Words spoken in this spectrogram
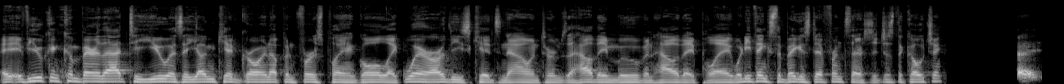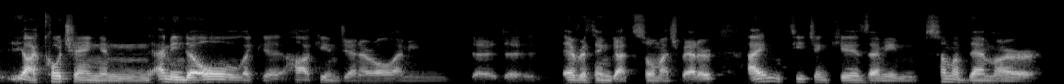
If you can compare that to you as a young kid growing up and first playing goal, like where are these kids now in terms of how they move and how they play? What do you think's the biggest difference there? Is it just the coaching? Uh, yeah, coaching and I mean the whole like uh, hockey in general. I mean the the everything got so much better. I'm teaching kids. I mean some of them are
